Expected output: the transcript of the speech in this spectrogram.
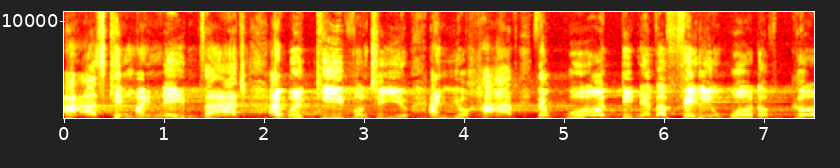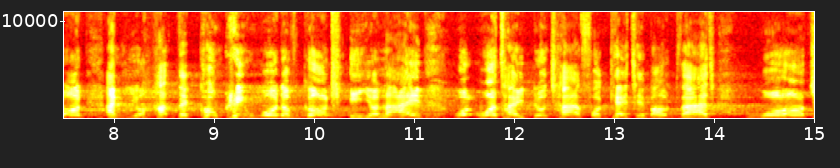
ask in my name, that I will give unto you. And you have the word, the never failing word of God and you have the concrete word of God in your life what, what I don't have forget about that what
